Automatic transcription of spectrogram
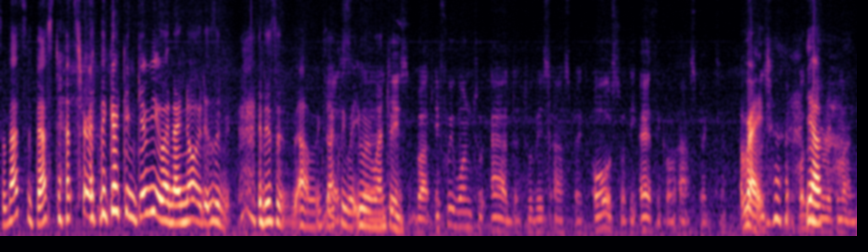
So that's the best answer I think I can give you, and I know it isn't, it isn't um, exactly Yes, what you were uh, wondering. is, but if we want to add to this aspect also the ethical aspect, uh, what Right. would- what Yeah. would you recommend?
